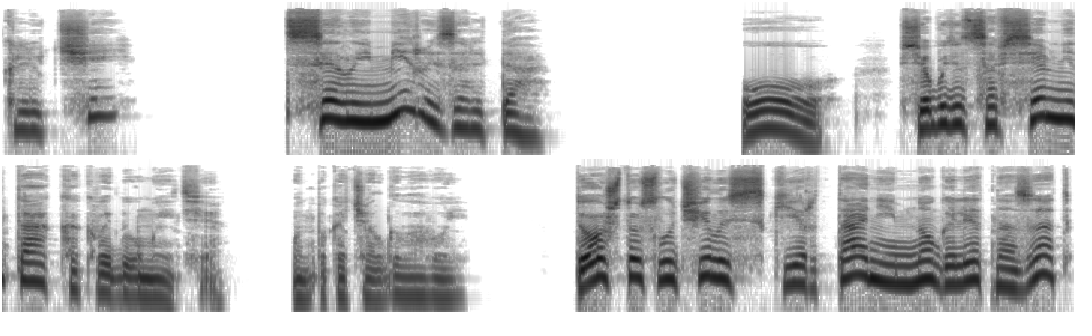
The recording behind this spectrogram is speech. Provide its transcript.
ключей целый мир изо льда». «О, все будет совсем не так, как вы думаете», — он покачал головой. «То, что случилось с Киртанией много лет назад,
